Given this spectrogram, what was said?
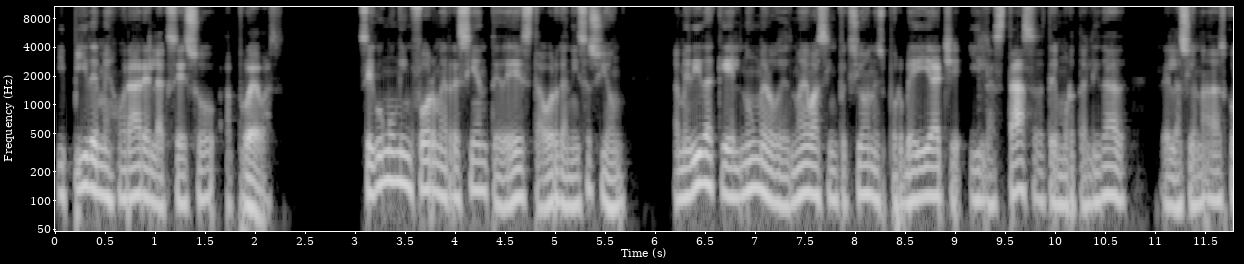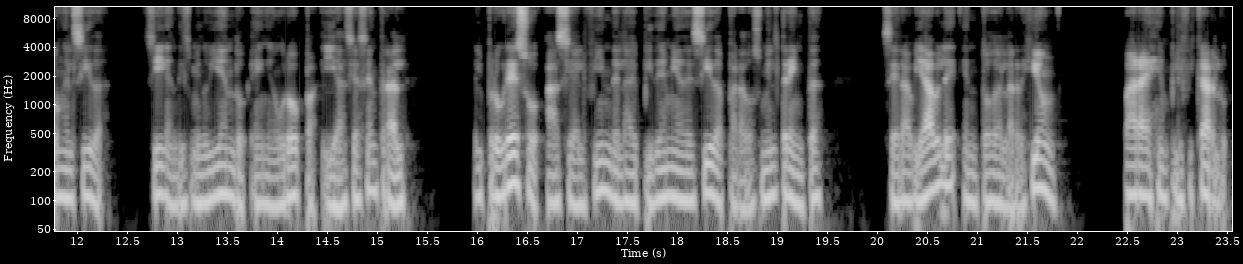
y pide mejorar el acceso a pruebas. Según un informe reciente de esta organización, a medida que el número de nuevas infecciones por VIH y las tasas de mortalidad relacionadas con el SIDA siguen disminuyendo en Europa y Asia Central, el progreso hacia el fin de la epidemia de SIDA para 2030 será viable en toda la región. Para ejemplificarlo,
